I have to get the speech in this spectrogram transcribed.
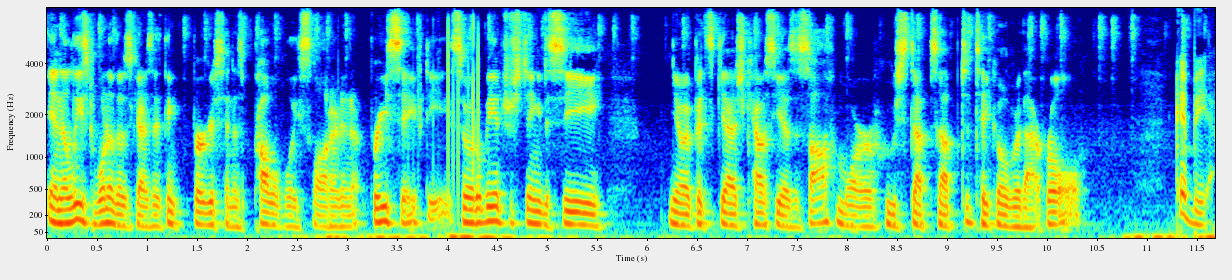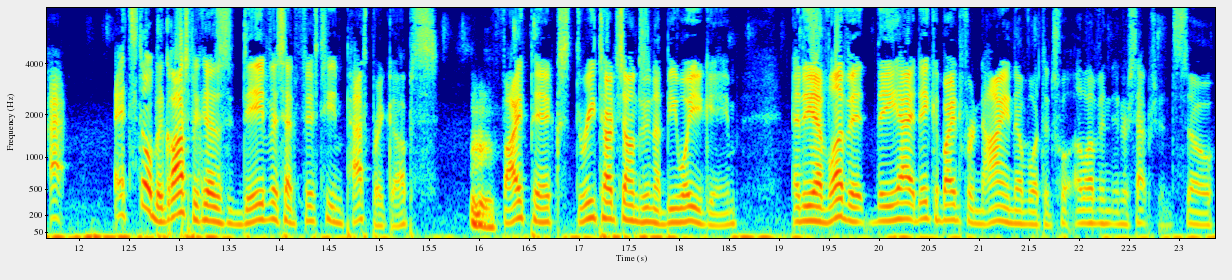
and at least one of those guys, I think Ferguson is probably slotted in at free safety. So it'll be interesting to see, you know, if it's Gajkowski as a sophomore who steps up to take over that role. Could be. I, it's still a big loss because Davis had 15 pass breakups, mm-hmm. five picks, three touchdowns in a BYU game, and they have Leavitt. They had they combined for nine of what the 12, 11 interceptions. So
